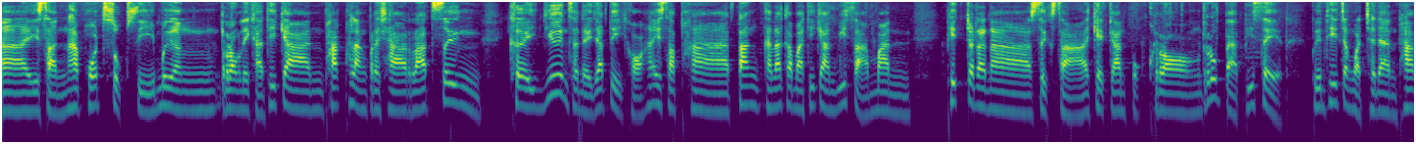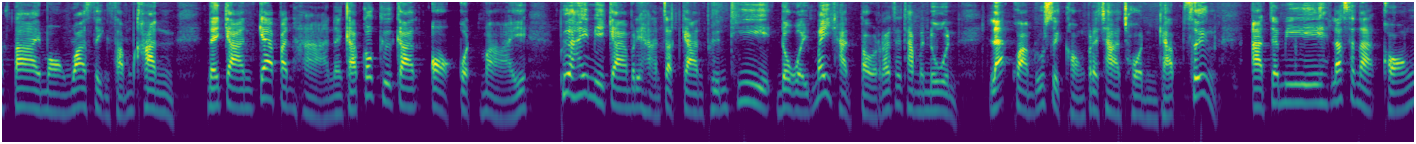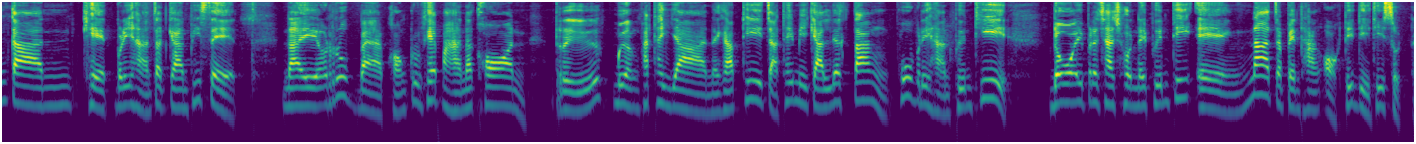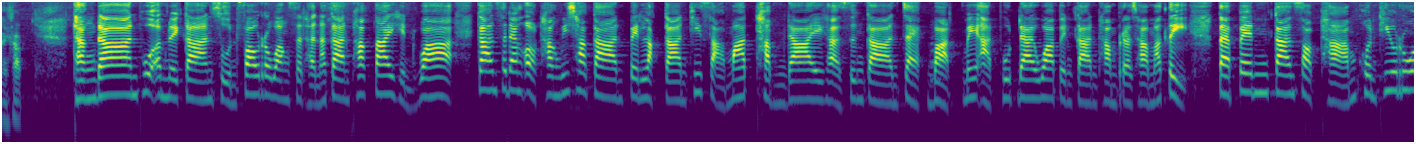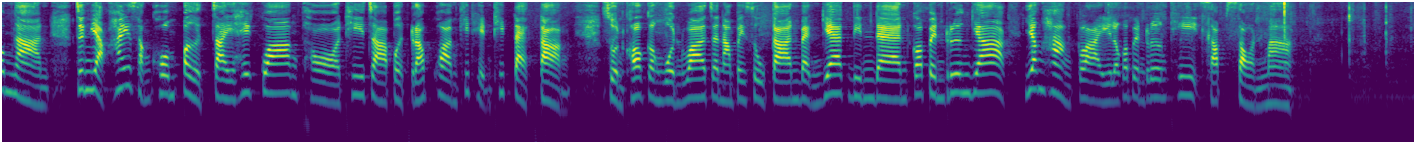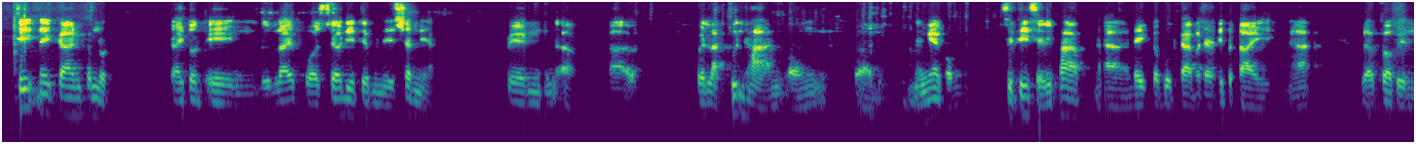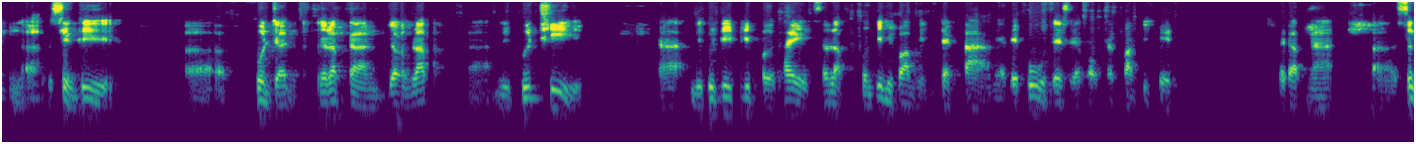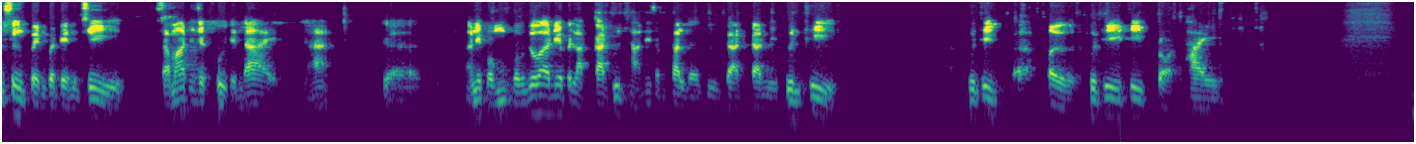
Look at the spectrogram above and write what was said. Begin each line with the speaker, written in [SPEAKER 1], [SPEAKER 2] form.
[SPEAKER 1] นายสันทพจน์สุขศรีเมืองรองเลขาธิการพักพลังประชารัฐ ซึ่งเคยยื่นเสนอยติขอให้สภาตั้งคณะกรรมาการวิสามัน พิจารณาศึกษาเขตการปกครองรูปแบบพิเศษ พื้นที่จังหวัดชายแดนภาคใต้มองว่าสิ่งสำคัญ ในการแก้ปัญหานะครับก็คือการออกกฎหมาย เพื่อให้มีการบริหารจัดการพื้นที่โดยไม่ขัดต่อรัฐธรรมนูญ และความรู้สึกของประชาชนครับซึ่งอาจจะมีลักษณะของการเขตบริหารจัดการพิเศษ ในรูปแบบของกรุงเทพมหานคร หรือเมืองพัทยานะครับที่จัดให้มีการเลือกตั้งผู้บริหารพื้นที่โดยประชาชนในพื้นที่เองน่าจะเป็นทางออกที่ดีที่สุดนะครับ
[SPEAKER 2] ทางด้านผู้อำนวยการศูนย์เฝ้าระวังสถานการณ์ภาคใต้เห็นว่า การแสดงออกทางวิชาการเป็นหลักการที่สามารถทำได้ค่ะ ซึ่งการแจกบัตรไม่อาจพูดได้ว่าเป็นการทำประชามติ แต่เป็นการสอบถามคนที่ร่วมงาน จึงอยากให้สังคมเปิดใจให้กว้างพอที่จะเปิดรับความคิดเห็นที่แตกต่าง ส่วนข้อกังวลว่าจะนำไปสู่การแบ่งแยกดินแดนก็เป็นเรื่องยากยังห่างไกลแล้วก็เป็นเรื่องที่ซับซ้อนมาก
[SPEAKER 3] ที่ในการกำหนดใจตนเองหรือ life for self determination เนี่ย เป็นเป็นหลักพื้นฐานของในแง่ของสิทธิเสรีภาพในกระบวนการประชาธิปไตยนะฮะแล้วก็เป็นสิ่งที่ควรจะได้รับการยอมรับมีพื้นที่มีพื้นที่ที่เปิดให้สำหรับคนที่มีความเห็นแตกต่างเนี่ยได้พูดได้แสดงออกจากความคิดเห็น นะครับนะฮะซึ่งซึ่งเป็นประเด็นที่สามารถที่จะคุยกันได้นะฮะอันนี้ผมผมคิดว่านี่เป็นหลักการพื้นฐานที่สำคัญเลยคือการการมีพื้นที่ พื้นที่เปิดพื้นที่ที่ปลอดภัย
